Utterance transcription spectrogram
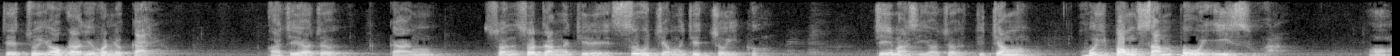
这罪恶啊，去犯了戒，啊，这叫做讲宣说人的即个诉状的即罪过，这嘛是叫做一种诽谤三宝的意思啊。哦，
